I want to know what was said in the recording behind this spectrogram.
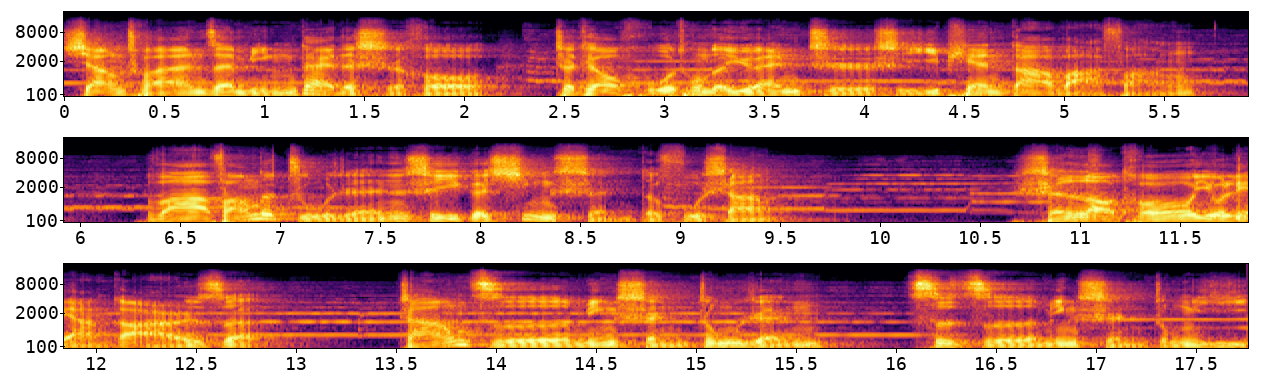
相传在明代的时候。这条胡同的原址是一片大瓦房，瓦房的主人是一个姓沈的富商。沈老头有两个儿子，长子名沈中仁，次子名沈中义。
